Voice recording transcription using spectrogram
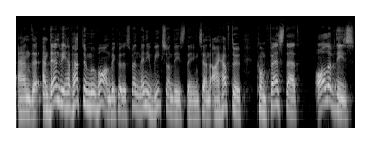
And, uh, and then we have had to move on because I spent many weeks on these things, and I have to confess that all of these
